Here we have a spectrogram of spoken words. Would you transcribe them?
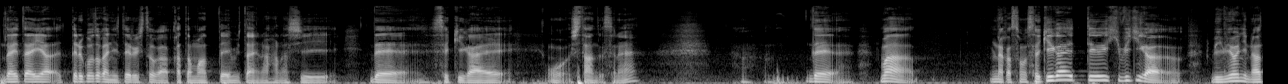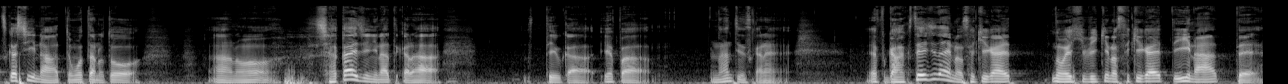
大体やってることが似てる人が固まってみたいな話で、席替えをしたんですね。で、まあ、なんかその席替えっていう響きが微妙に懐かしいなって思ったのと、あの、社会人になってから、っていうか、やっぱ、なんていうんですかね、やっぱ学生時代の席替えの響きの席替えっていいなって、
